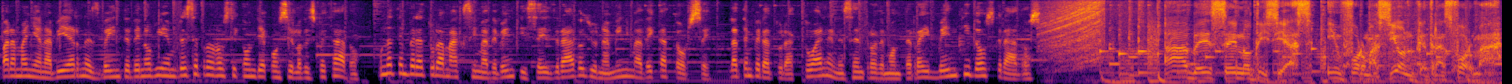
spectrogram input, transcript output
Para mañana viernes 20 de noviembre se pronostica un día con cielo despejado, una temperatura máxima de 26 grados y una mínima de 14. La temperatura actual en el centro de Monterrey 22 grados. ABC Noticias, información que transforma.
